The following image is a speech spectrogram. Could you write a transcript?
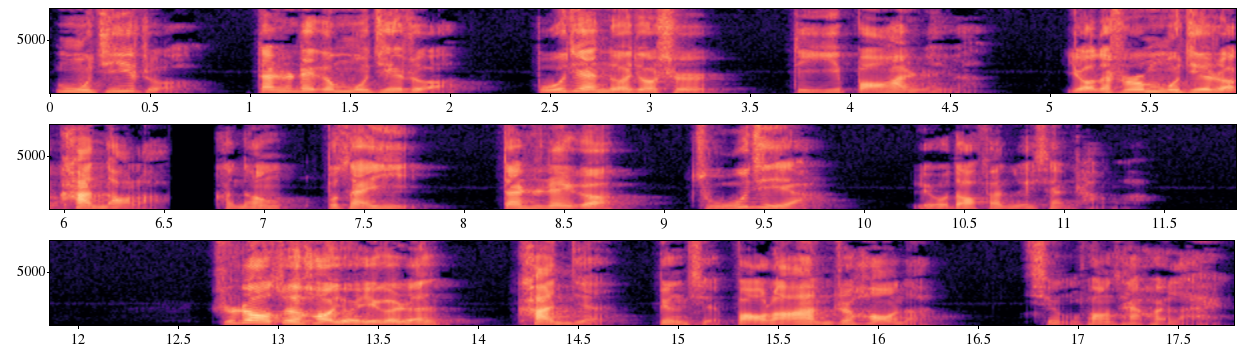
目击者，但是这个目击者不见得就是第一报案人员。有的时候目击者看到了。可能不在意，但是这个足迹啊，流到犯罪现场了。直到最后有一个人看见并且报了案之后呢，警方才会来。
